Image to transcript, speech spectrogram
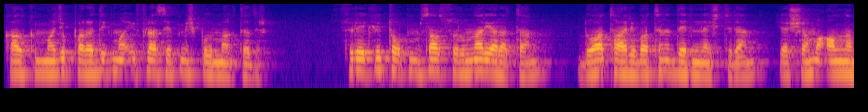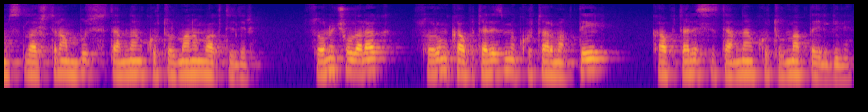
kalkınmacı paradigma iflas etmiş bulunmaktadır. Sürekli toplumsal sorunlar yaratan, doğa tahribatını derinleştiren, yaşamı anlamsızlaştıran bu sistemden kurtulmanın vaktidir. Sonuç olarak sorun kapitalizmi kurtarmak değil, kapitalist sistemden kurtulmakla ilgili.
